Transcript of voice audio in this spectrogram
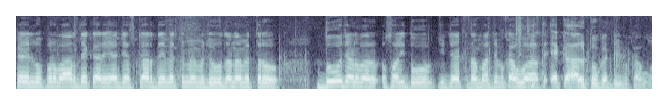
ਘਰੇਲੂ ਪਰਿਵਾਰ ਦੇ ਘਰੇ ਆ, ਜਿਸ ਘਰ ਦੇ ਵਿੱਚ ਮੈਂ ਮੌਜੂਦ ਆ ਨਾ ਮਿੱਤਰੋ, ਦੋ ਜਾਨਵਰ ਸੌਰੀ ਦੋ ਚੀਜ਼ਾਂ ਇੱਕ ਤਾਂ ਮੱਝ ਵਿਕਾਊ ਆ ਤੇ ਇੱਕ ਆਲਟੋ ਗੱਡੀ ਵਿਕਾਊ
